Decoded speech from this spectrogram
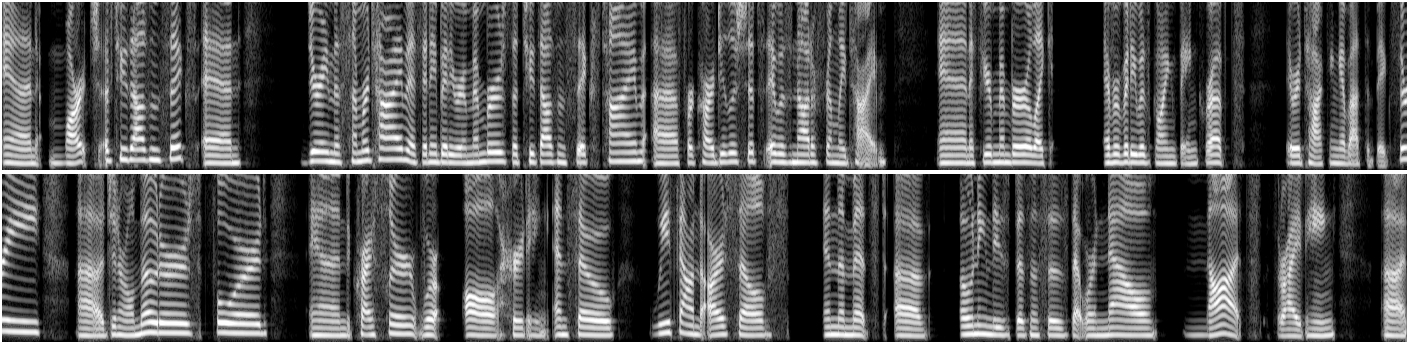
in March of 2006. And during the summertime, if anybody remembers the 2006 time uh, for car dealerships, it was not a friendly time. And if you remember, like everybody was going bankrupt. They were talking about the big three uh, General Motors, Ford, and Chrysler were all hurting. And so we found ourselves in the midst of owning these businesses that were now not thriving, uh,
